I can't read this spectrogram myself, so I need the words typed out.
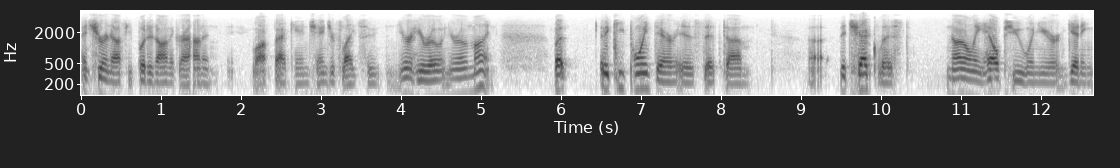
And sure enough, you put it on the ground and walk back in, change your flight suit, and you're a hero in your own mind. But the key point there is that um, uh, the checklist not only helps you when you're getting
